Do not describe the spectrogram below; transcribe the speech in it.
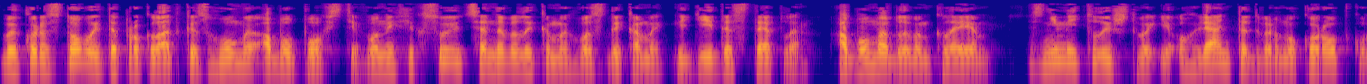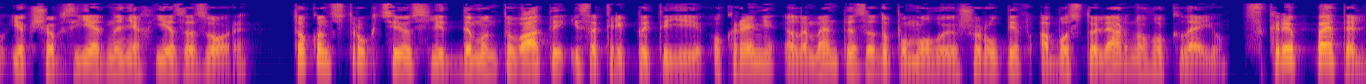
використовуйте прокладки з гуми або повсті. Вони фіксуються невеликими гвоздиками, підійде степлер або меблевим клеєм. Зніміть лиштви і огляньте дверну коробку, якщо в з'єднаннях є зазори. То конструкцію слід демонтувати і закріпити її окремі елементи за допомогою шурупів або столярного клею. Скрип петель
